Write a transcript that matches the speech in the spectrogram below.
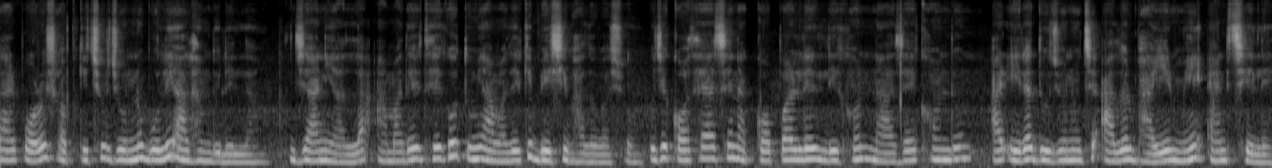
তারপরও সব কিছুর জন্য বলি আলহামদুলিল্লাহ। জানি আল্লাহ, আমাদের থেকেও তুমি আমাদেরকে বেশি ভালোবাসো। ওই যে কথায় আছে না, কপালের লিখন না যায় খণ্ডন। আর এরা দুজন হচ্ছে আলোর ভাইয়ের মেয়ে অ্যান্ড ছেলে।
